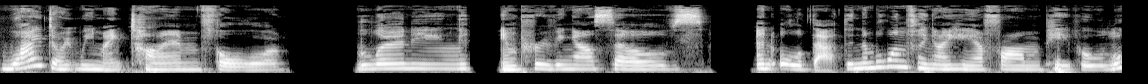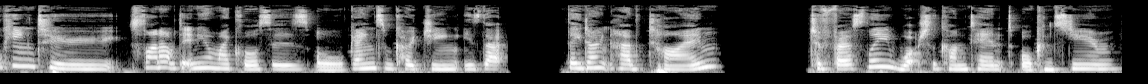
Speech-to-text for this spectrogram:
Why don't we make time for learning, improving ourselves, and all of that. The number one thing I hear from people looking to sign up to any of my courses or gain some coaching is that they don't have time to firstly watch the content or consume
